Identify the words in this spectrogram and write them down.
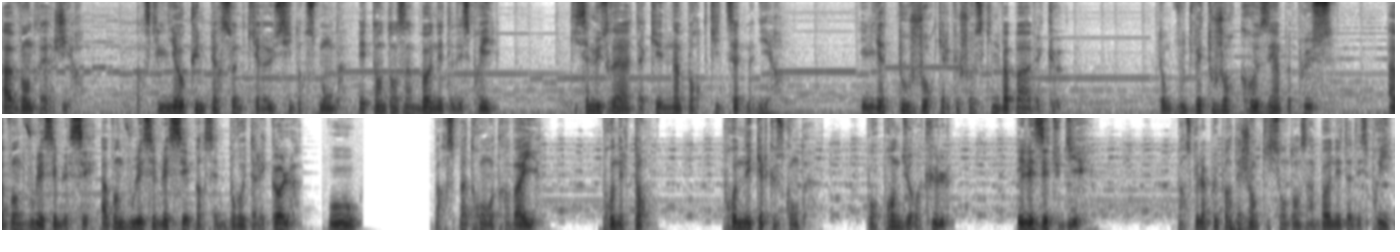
avant de réagir. Parce qu'il n'y a aucune personne qui réussit dans ce monde, étant dans un bon état d'esprit, qui s'amuserait à attaquer n'importe qui de cette manière. Il y a toujours quelque chose qui ne va pas avec eux. Donc vous devez toujours creuser un peu plus avant de vous laisser blesser. Avant de vous laisser blesser par cette brute à l'école ou par ce patron au travail, prenez le temps. Prenez quelques secondes pour prendre du recul et les étudier. Parce que la plupart des gens qui sont dans un bon état d'esprit,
